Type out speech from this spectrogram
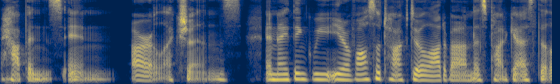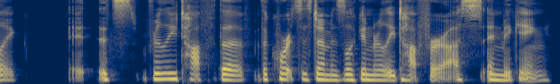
happens in our elections. And I think we, you know, have also talked a lot about on this podcast that like it, it's really tough. The the court system is looking really tough for us in making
